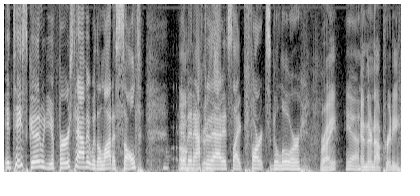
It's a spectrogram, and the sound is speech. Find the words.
It tastes good when you first have it with a lot of salt, and Oh, then after goodness. that, it's like farts galore. Right? Yeah. And they're not pretty.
